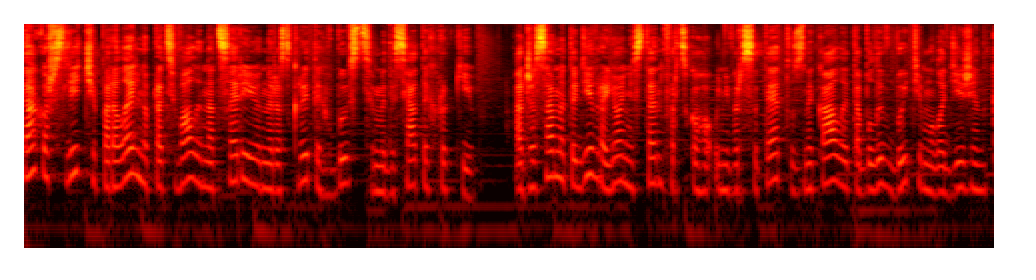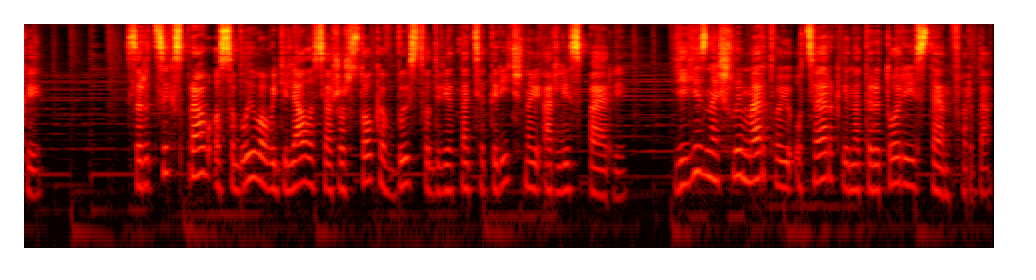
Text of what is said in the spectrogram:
Також слідчі паралельно працювали над серією нерозкритих вбивств 70-х років, адже саме тоді в районі Стенфордського університету зникали та були вбиті молоді жінки. Серед цих справ особливо виділялося жорстоке вбивство 19-річної Арліс Перрі. Її знайшли мертвою у церкві на території Стенфорда.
